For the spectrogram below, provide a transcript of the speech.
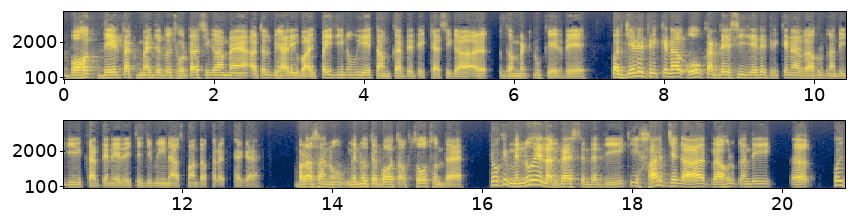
ਬਹੁਤ ਦੇਰ ਤੱਕ ਮੈਂ ਜਦੋਂ ਛੋਟਾ ਸੀਗਾ, ਮੈਂ ਅਟਲ ਬਿਹਾਰੀ ਵਾਜਪਾਈ ਜੀ ਨੂੰ ਵੀ ਇਹ ਕੰਮ ਕਰਦੇ ਦੇਖਿਆ ਸੀਗਾ ਗਵਰਨਮੈਂਟ ਨੂੰ ਘੇਰਦੇ। ਪਰ ਜਿਹੜੇ ਤਰੀਕੇ ਨਾਲ ਉਹ ਕਰਦੇ ਸੀ, ਜਿਹੜੇ ਤਰੀਕੇ ਨਾਲ ਰਾਹੁਲ ਗਾਂਧੀ ਜੀ ਕਰਦੇ ਨੇ, ਇਹਦੇ 'ਚ ਜ਼ਮੀਨ ਆਸਮਾਨ ਦਾ ਫ਼ਰਕ ਹੈਗਾ। ਬੜਾ ਸਾਨੂੰ ਮੈਨੂੰ ਤੇ ਬਹੁਤ ਅਫਸੋਸ ਹੁੰਦਾ ਹੈ ਕਿਉਂਕਿ ਮੈਨੂੰ ਇਹ ਲੱਗਦਾ ਹੈ ਸਤਿੰਦਰ ਜੀ ਕਿ ਹਰ ਜਗ੍ਹਾ ਰਾਹੁਲ ਗਾਂਧੀ ਕੋਈ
